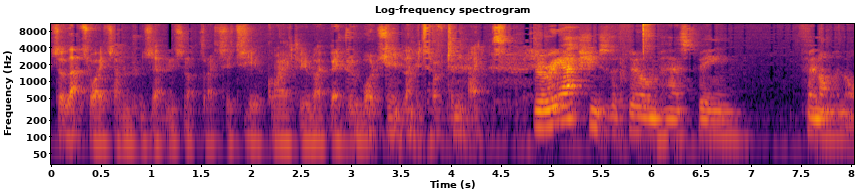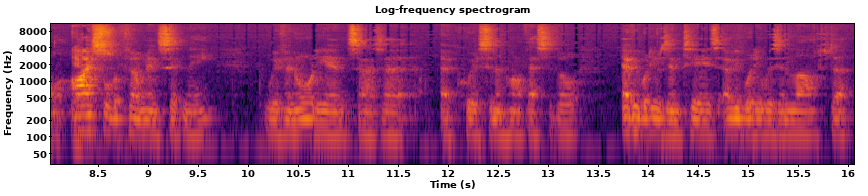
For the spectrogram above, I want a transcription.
so that's why it's 107. It's not that I sit here quietly in my bedroom watching it night after night. The reaction to the film has been phenomenal. I saw the film in Sydney with an audience at a, a queer cinema festival. Everybody was in tears, everybody was in laughter.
